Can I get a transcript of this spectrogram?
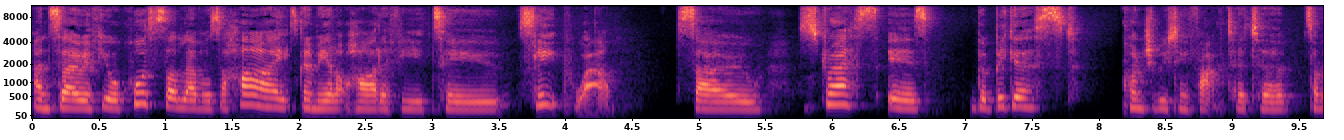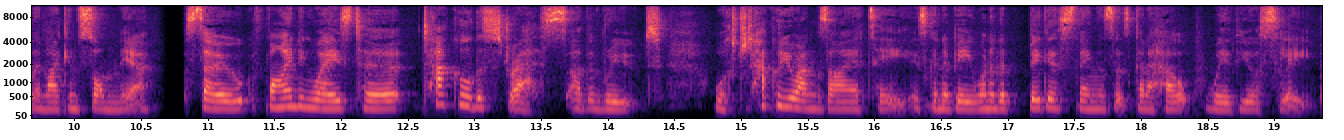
And so if your cortisol levels are high, it's going to be a lot harder for you to sleep well. So stress is the biggest contributing factor to something like insomnia. So finding ways to tackle the stress at the root or to tackle your anxiety is going to be one of the biggest things that's going to help with your sleep.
